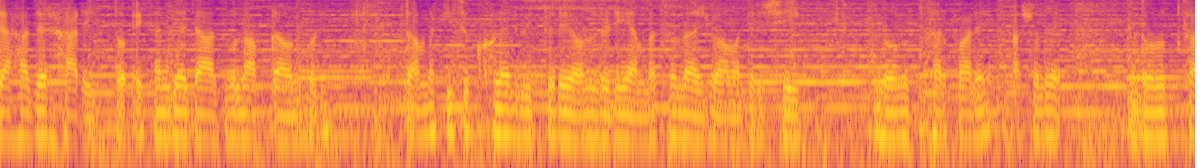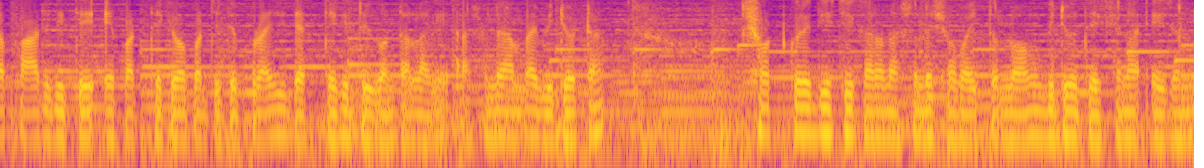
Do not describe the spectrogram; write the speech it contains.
জাহাজের হাড়ি। তো এখান দিয়ে জাহাজগুলো আপ ডাউন করে। তো আমরা কিছুক্ষণের ভিতরে অলরেডি আমরা চলে আসব আমাদের সেই দরুৎখার পারে আসলে দরুৎখা পাড় দিতে এপার থেকে ওপার যেতে প্রায় দেড় থেকে দুই ঘণ্টা লাগে। আসলে আমরা ভিডিওটা শর্ট করে দিয়েছি কারণ আসলে সবাই তো লং ভিডিও দেখে না এই জন্য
